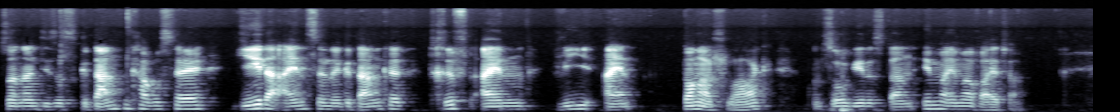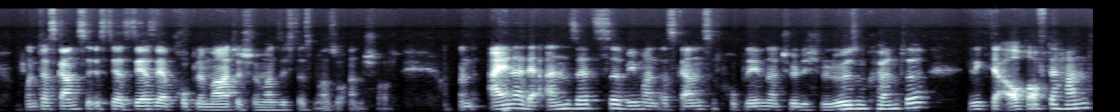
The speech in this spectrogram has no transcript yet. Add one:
sondern dieses Gedankenkarussell, jeder einzelne Gedanke trifft einen wie ein Donnerschlag und so geht es dann immer, immer weiter. Und das Ganze ist ja sehr, sehr problematisch, wenn man sich das mal so anschaut. Und einer der Ansätze, wie man das ganze Problem natürlich lösen könnte, liegt ja auch auf der Hand,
